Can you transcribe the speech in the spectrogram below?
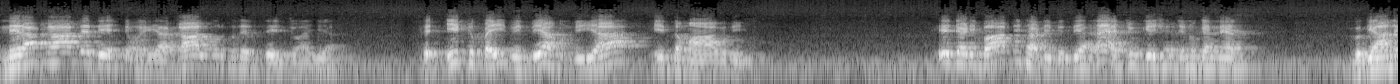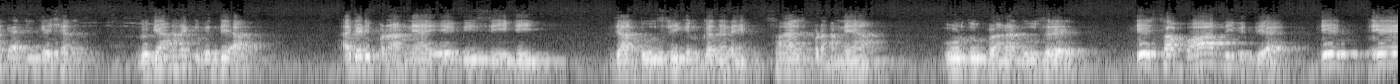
ਨਿਰਾਕਾਰ ਦੇ ਦੇਸ਼ ਚੋਂ ਆਈ ਆ ਕਾਲ ਪੁਰਖ ਦੇ ਦੇਸ਼ ਚੋਂ ਆਈ ਆ। ਤੇ ਇੱਕ ਪਈ ਵਿਦਿਆ ਹੁੰਦੀ ਆ, ਇਹ ਦਿਮਾਗ ਦੀ। ਇਹ ਜਿਹੜੀ ਬਾਹਰ ਦੀ ਸਾਡੀ ਵਿਦਿਆ ਹੈ, ਐਜੂਕੇਸ਼ਨ ਜਿਹਨੂੰ ਕਹਿੰਦੇ ਆ, ਵਿਗਿਆਨਕ ਐਜੂਕੇਸ਼ਨ, ਵਿਗਿਆਨਕ ਵਿਦਿਆ। ਆ ਜਿਹੜੀ ਪੜ੍ਹਾਉਂਦੇ ਆ ਏ ਬੀ ਸੀ ਡੀ ਜਾਂ ਦੂਸਰੀ ਕਿਨੂੰ ਕਹਿੰਦੇ ਨੇ, ਸਾਇੰਸ ਪੜਾਉਂਦੇ ਆ, ਉਰਦੂ ਪੜਾਉਣਾ ਦੂਸਰੇ, ਇਹ ਸਭ ਬਾਹਰ ਦੀ ਵਿਦਿਆ ਹੈ। ਇਹ ਇਹ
